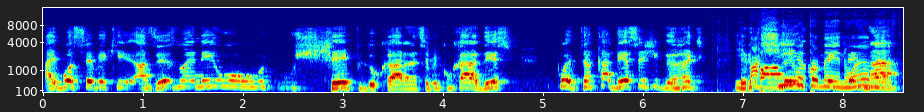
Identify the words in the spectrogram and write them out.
Aí você vê que às vezes não é nem o, o shape do cara, né? Você vê que um cara desse Pô, ele tem uma cabeça gigante. E ele baixinho também, não é, mestre?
